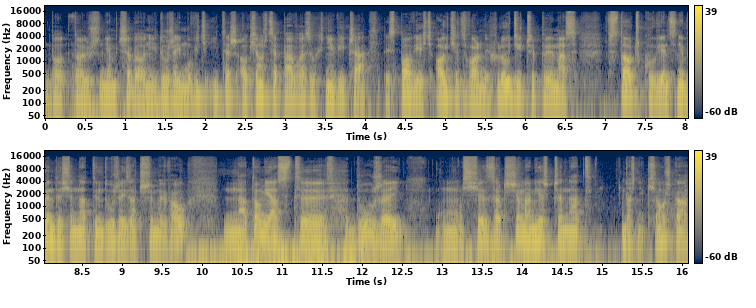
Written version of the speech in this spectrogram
bo to już nie trzeba o niej dłużej mówić, i też o książce Pawła Zuchniewicza, to jest powieść Ojciec wolnych ludzi, czy Prymas w Stoczku, więc nie będę się nad tym dłużej zatrzymywał. Natomiast e, dłużej mm, się zatrzymam jeszcze nad właśnie książka.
